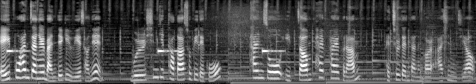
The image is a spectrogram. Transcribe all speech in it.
A4 한 장을 만들기 위해서는 물 10리터가 소비되고 탄소 2.88g 배출된다는 걸 아시는지요?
